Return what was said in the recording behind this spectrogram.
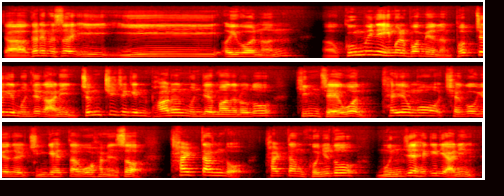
자 그러면서 이, 이 의원은 어, 국민의힘을 보면은 법적인 문제가 아닌 정치적인 발언 문제만으로도 김재원, 태영호 최고위원을 징계했다고 하면서 탈당도 탈당 권유도 문제 해결이 아닌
